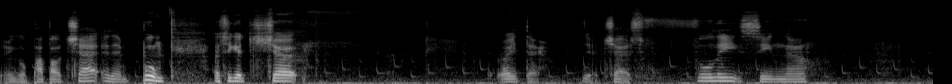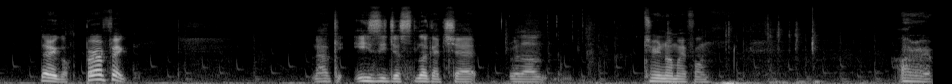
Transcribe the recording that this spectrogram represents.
There you go. Pop out chat. And then, boom. I should get chat right there. Yeah, chat is fully seen now. There you go. Perfect. Now I can easily just look at chat without turning on my phone. Alright.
